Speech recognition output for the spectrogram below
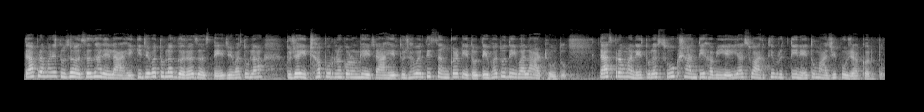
त्याप्रमाणे तुझं असं झालेलं आहे की जेव्हा तुला गरज असते जेव्हा तुला तुझ्या इच्छा पूर्ण करून घ्यायच्या आहेत तुझ्यावरती संकट येतो तेव्हा तू देवाला आठवतो. त्याचप्रमाणे तुला सुख शांती हवी आहे या स्वार्थी वृत्तीने तू माझी पूजा करतो.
